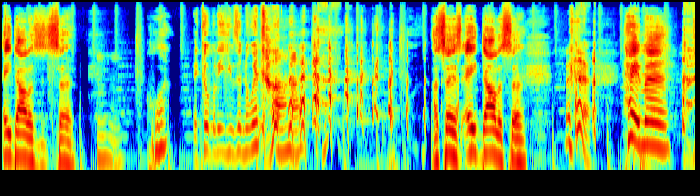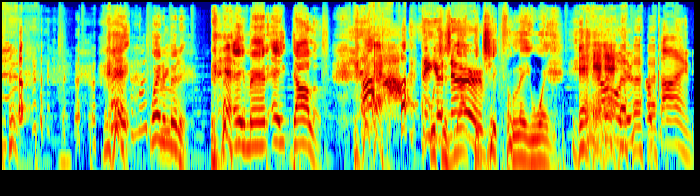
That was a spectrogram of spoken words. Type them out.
eight dollars, sir. What? They couldn't believe you was in the window. Uh-huh. I said it's eight dollars, sir. hey man. hey, wait a minute. hey man, eight dollars, See which your is not the. Chick Fil A way. no, they're so kind.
